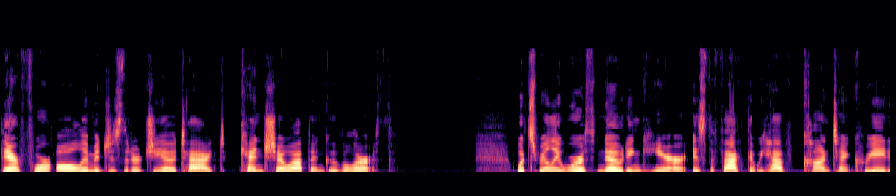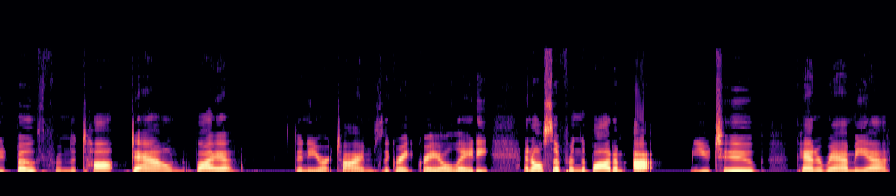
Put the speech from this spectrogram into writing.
Therefore, all images that are geotagged can show up in Google Earth. What's really worth noting here is the fact that we have content created both from the top down via the New York Times, the great gray old lady, and also from the bottom up, YouTube, Panoramio,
